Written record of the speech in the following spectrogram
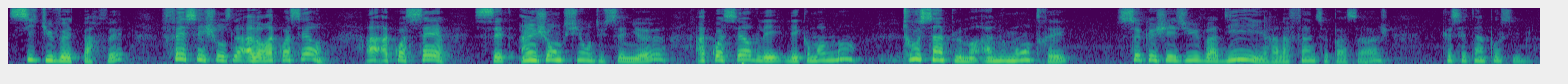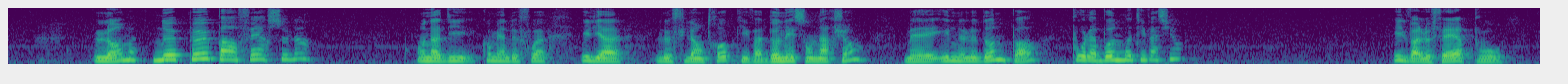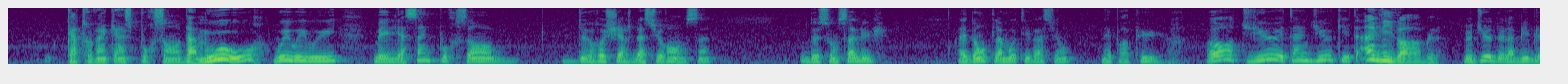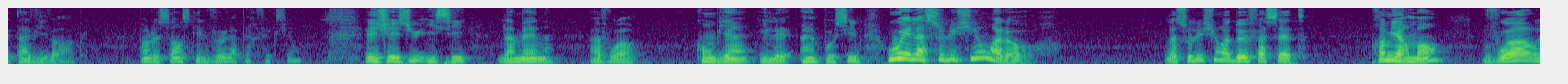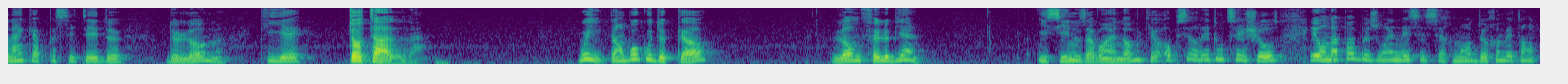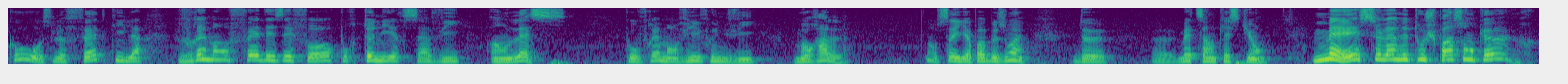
Si tu veux être parfait, fais ces choses-là. Alors à quoi sert à, quoi sert cette injonction du Seigneur? À quoi servent les commandements? Tout simplement à nous montrer ce que Jésus va dire à la fin de ce passage, que c'est impossible. L'homme ne peut pas faire cela. On a dit combien de fois il y a le philanthrope qui va donner son argent, mais il ne le donne pas pour la bonne motivation. Il va le faire pour 95% d'amour, oui, oui, oui, mais il y a 5% de recherche d'assurance. Hein de son salut. Et donc la motivation n'est pas pure. Or, Dieu est un Dieu qui est invivable. Le Dieu de la Bible est invivable, dans le sens qu'il veut la perfection. Et Jésus ici l'amène à voir combien il est impossible. Où est la solution alors? La solution a deux facettes. Premièrement, voir l'incapacité de, de l'homme qui est totale. Oui, dans beaucoup de cas, l'homme fait le bien. Ici, nous avons un homme qui a observé toutes ces choses et on n'a pas besoin nécessairement de remettre en cause le fait qu'il a vraiment fait des efforts pour tenir sa vie en laisse, pour vraiment vivre une vie morale. Non, ça, il n'y a pas besoin de euh, mettre ça en question. Mais cela ne touche pas son cœur.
